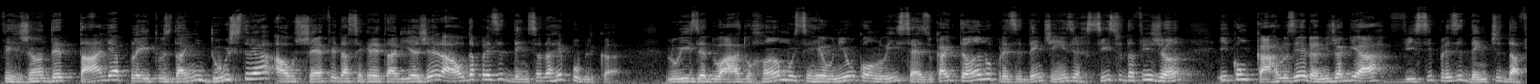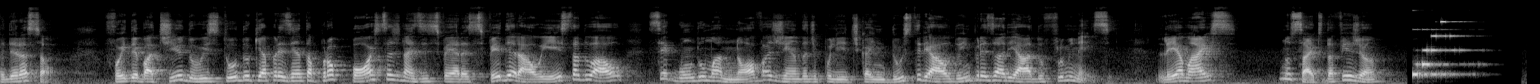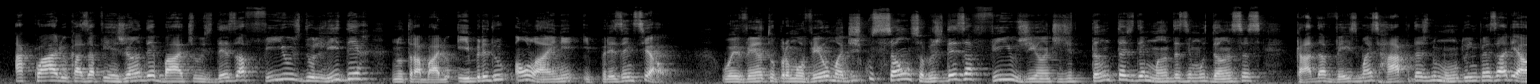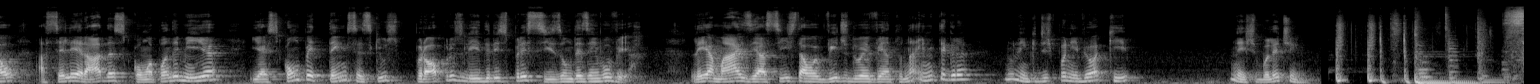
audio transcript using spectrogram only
Firjan detalha pleitos da indústria ao chefe da Secretaria-Geral da Presidência da República. Luiz Eduardo Ramos se reuniu com Luiz Césio Caetano, presidente em exercício da Fijan, e com Carlos Herani de Aguiar, vice-presidente da federação. Foi debatido o estudo que apresenta propostas nas esferas federal e estadual, segundo uma nova agenda de política industrial do empresariado fluminense. Leia mais no site da Firjan. Aquário Casa Firjan debate os desafios do líder no trabalho híbrido, online e presencial. O evento promoveu uma discussão sobre os desafios diante de tantas demandas e mudanças cada vez mais rápidas no mundo empresarial, aceleradas com a pandemia e as competências que os próprios líderes precisam desenvolver. Leia mais e assista ao vídeo do evento na íntegra no link disponível aqui neste boletim.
